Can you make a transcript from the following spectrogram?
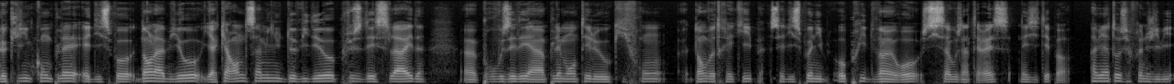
Le clinique complet est dispo dans la bio. Il y a 45 minutes de vidéo plus des slides euh, pour vous aider à implémenter le hockey front dans votre équipe. C'est disponible au prix de 20 euros. Si ça vous intéresse, n'hésitez pas. À bientôt sur FrenchDB.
